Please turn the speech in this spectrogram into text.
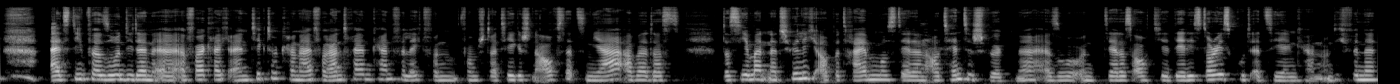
als die Person, die dann äh, erfolgreich einen TikTok-Kanal vorantreiben kann. Vielleicht von, vom strategischen Aufsetzen, ja, aber dass, dass jemand natürlich auch betreiben muss, der dann authentisch wirkt, ne? Also, und der das auch, die, der die Stories gut erzählen kann. Und ich finde,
